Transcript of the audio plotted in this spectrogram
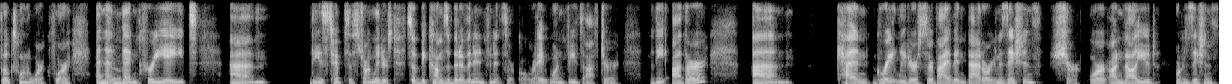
folks want to work for and then yeah. then create um, these types of strong leaders. So it becomes a bit of an infinite circle right? One feeds after the other. Um, can great leaders survive in bad organizations? Sure. Or unvalued organizations?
